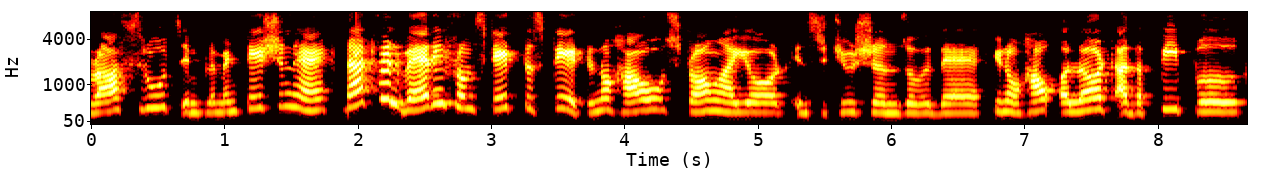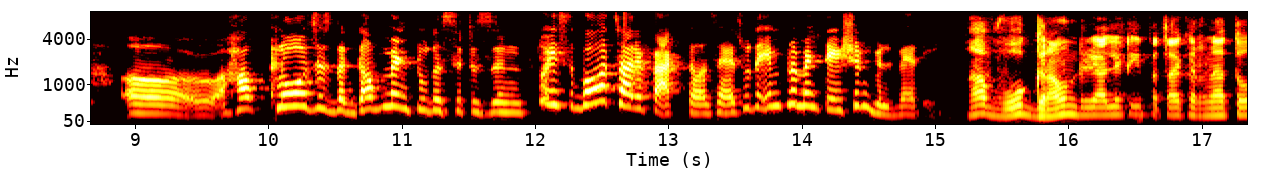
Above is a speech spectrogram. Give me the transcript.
ग्रास रूट्स इम्प्लीमेंटेशन है that will vary from state to state you know how strong are your institutions over there you know how alert are the people uh, how close is the government to the citizen? तो इस बहुत सारे factors है so the implementation will vary. हाँ वो ग्राउंड रियलिटी पता करना तो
